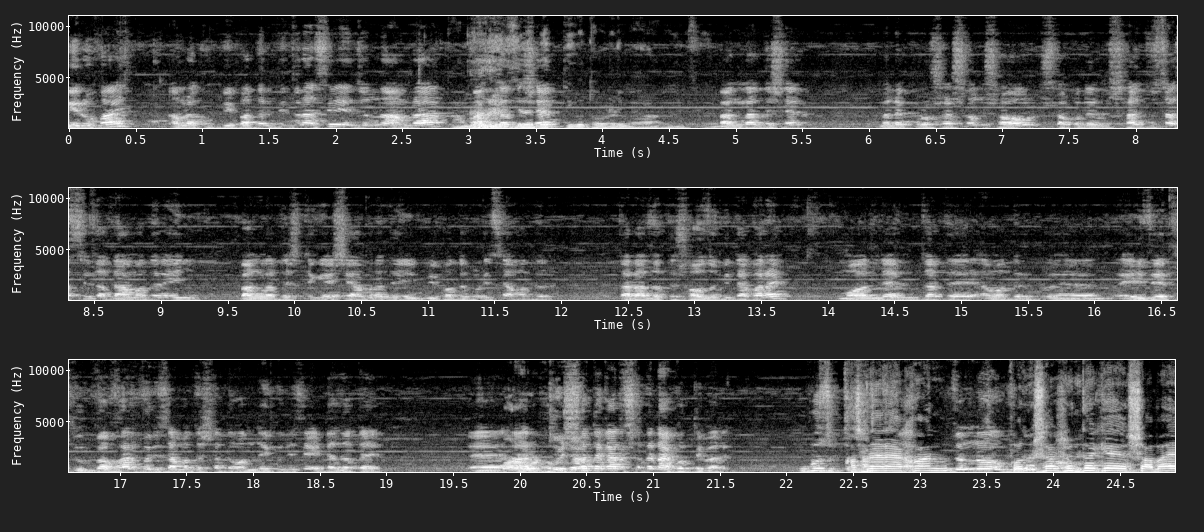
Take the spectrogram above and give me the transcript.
নিরুপায় আমরা খুব বিপদের ভিতরে আছি এই জন্য আমরা বাংলাদেশের বাংলাদেশের মানে প্রশাসন সহ সকলের সাহায্য চাচ্ছি যাতে আমাদের এই বাংলাদেশ থেকে এসে আমরা যে বিপদে পড়েছি আমাদের তারা যাতে সহযোগিতা করে মলেম যাতে আমাদের এই যে দুর্ব্যবহার করেছে আমাদের সাথে অন্যায় করেছে এটা যাতে আর ভবিষ্যতে কারোর সাথে না করতে পারে। উপযুক্ত আপনারা এখন প্রশাসন থেকে সবাই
